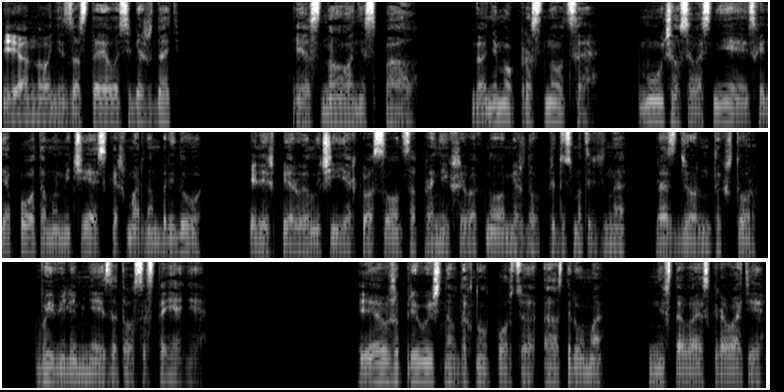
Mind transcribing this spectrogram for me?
И оно не заставило себя ждать. Я снова не спал, но не мог проснуться. Мучился во сне, исходя потом и мечаясь в кошмарном бреду, и лишь первые лучи яркого солнца, проникшие в окно между предусмотрительно раздернутых штор, вывели меня из этого состояния. Я уже привычно вдохнул порцию астриума, не вставая с кровати,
